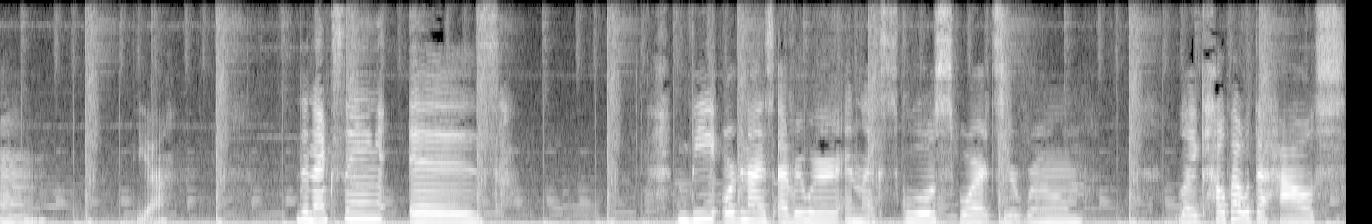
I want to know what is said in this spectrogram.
Um yeah. The next thing is be organized everywhere in like school, sports, your room. Like help out with the house.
